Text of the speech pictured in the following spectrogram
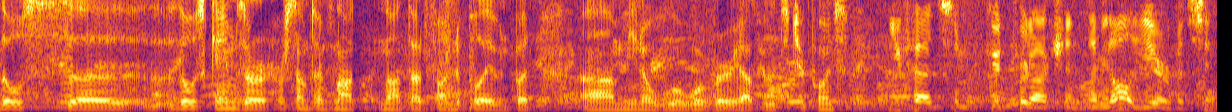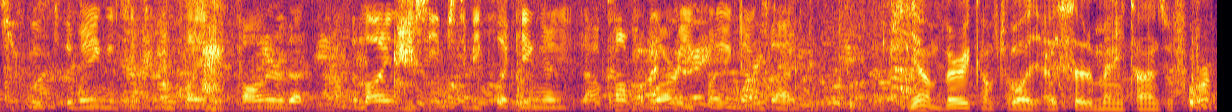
those uh, those games are, are sometimes not, not that fun to play in. But, um, you know, we're, we're very happy with the two points. You've had some good production, I mean, all year, but since you moved to the wing and since you've been playing with Connor, that the line seems to be clicking. Uh, How comfortable are you playing outside? Yeah, I'm very comfortable. I, I said it many times before.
